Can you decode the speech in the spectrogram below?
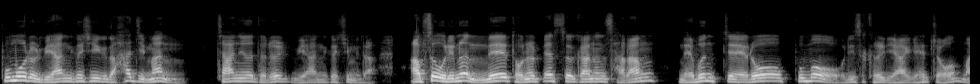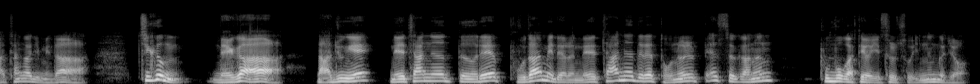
부모를 위한 것이기도 하지만 자녀들을 위한 것입니다. 앞서 우리는 내 돈을 뺏어가는 사람 네 번째로 부모 리스크를 이야기했죠. 마찬가지입니다. 지금 내가 나중에 내 자녀들의 부담이 되는 내 자녀들의 돈을 뺏어가는 부모가 되어 있을 수 있는 거죠.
